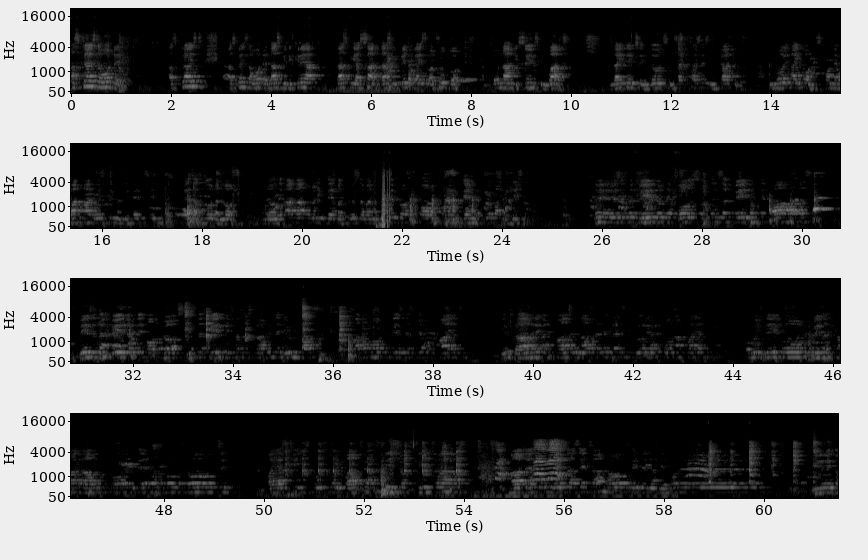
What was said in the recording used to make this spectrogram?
As Christ awarded, as Christ, as Christ awarded, thus we declare, thus we assert, thus we preach Christ our true God, and honor his saints in words, lightings in those in sacrifices in churches, in holy icons, on the one hand worshiping and reverencing Christ as God and Lord, and on the other honoring them as true servants of the same Lord of all and honoring them the proper meditation. This is the faith of this is the faith of the Orthodox, this is the faith which has established the universe. Furthermore, to this messenger of piety, with brotherly and fatherly love and reverence in glory and honor piety, for which they both we praise and cry out all the defenders of pious kings, most holy patriarchs, bishops, teachers, martyrs, Yeah.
